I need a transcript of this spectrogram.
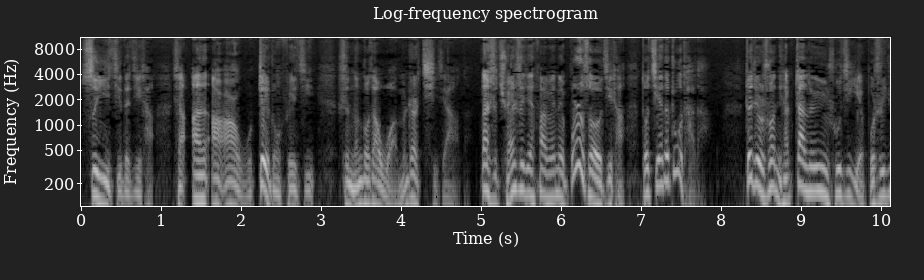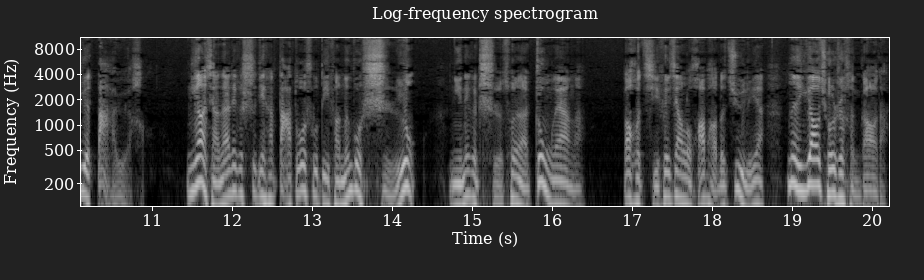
四亿级的机场，像安二二五这种飞机是能够在我们这儿起降的。但是全世界范围内不是所有机场都接得住它的，这就是说，你看战略运输机也不是越大越好。你要想在这个世界上大多数地方能够使用，你那个尺寸啊、重量啊，包括起飞、降落、滑跑的距离啊，那要求是很高的。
